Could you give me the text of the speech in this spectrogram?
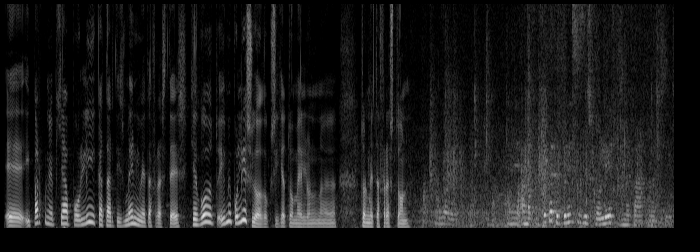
Ε, υπάρχουν πια πολύ καταρτισμένοι μεταφραστές και εγώ είμαι πολύ αισιόδοξη για το μέλλον ε, των μεταφραστών. Ναι. Ε, αναφερθήκατε πριν στις δυσκολίες της μετάφρασης.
